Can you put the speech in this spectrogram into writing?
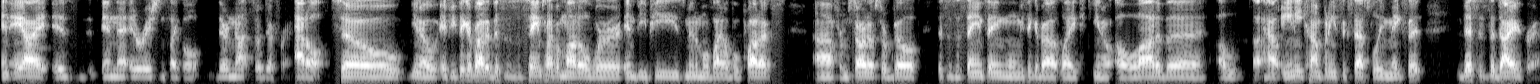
And AI is in that iteration cycle they're not so different at all. So, you know, if you think about it, this is the same type of model where MVPs, minimal viable products uh, from startups are built. This is the same thing when we think about like, you know, a lot of the uh, how any company successfully makes it. This is the diagram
